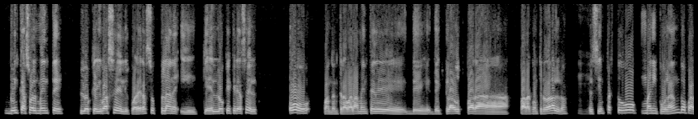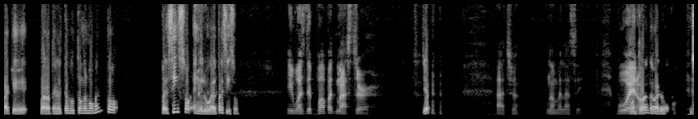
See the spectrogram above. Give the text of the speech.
bien casualmente lo que iba a hacer y cuáles eran sus planes y qué es lo que quería hacer, o cuando entraba a la mente de, de, Cloud para, para controlarlo, él siempre estuvo manipulando para que, para tenerte justo en el momento preciso, en el lugar preciso. He was the puppet master. Yep. No me la sé. Bueno. Montones de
